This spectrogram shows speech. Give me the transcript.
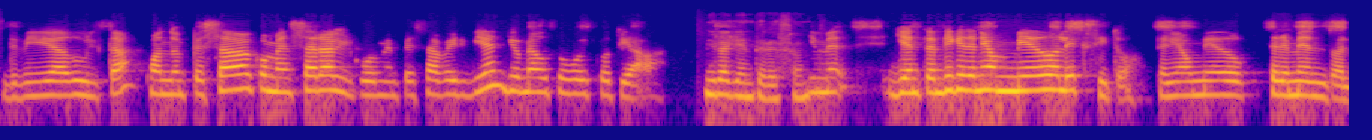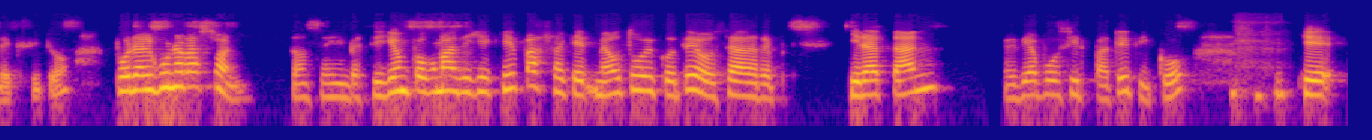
de mi vida adulta, cuando empezaba a comenzar algo y me empezaba a ir bien, yo me auto boicoteaba. mira qué interesante. Y, me- y entendí que tenía un miedo al éxito, tenía un miedo tremendo al éxito, por alguna razón. Entonces investigué un poco más, dije, ¿qué pasa? Que me auto boicoteo, o sea, era tan, hoy día puedo decir patético, que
